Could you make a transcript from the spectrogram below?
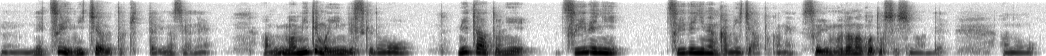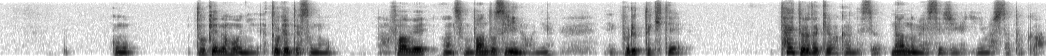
うんね、つい見ちゃう時ってありますよね。あまあ見てもいいんですけども、見た後に、ついでに、ついでになんか見ちゃうとかね、そういう無駄なことをしてしまうんで、あの、この時計の方に、時計ってその、ファーウェイ、あのそのバンド3の方にね、ブルッと来て、タイトルだけわかるんですよ。何のメッセージが来ましたとか。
